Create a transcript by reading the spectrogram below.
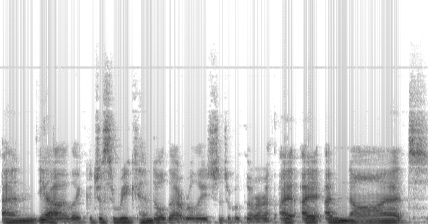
and yeah, like just rekindle that relationship with the earth. I, I I'm not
